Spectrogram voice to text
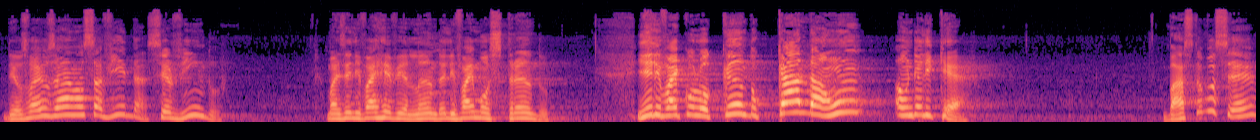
Deus vai usar a nossa vida servindo. Mas Ele vai revelando, Ele vai mostrando. E Ele vai colocando cada um onde Ele quer. Basta você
